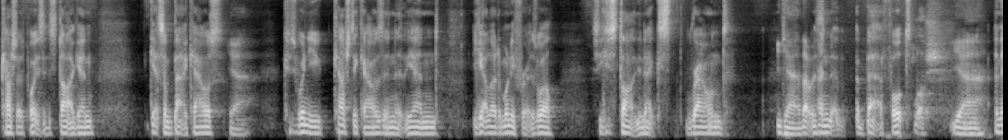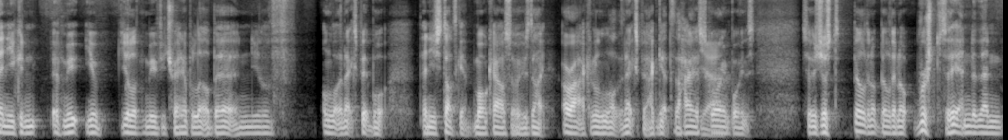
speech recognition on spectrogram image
cash those points and start again, get some better cows. Yeah. Because when you cash the cows in at the end, you get a load of money for it as well. So you can start the next round Yeah, that was and a, a better foot. Flush. yeah. and then you can have mo- you you'll have moved your train up a little bit and you'll have unlocked the next bit but then you start to get more cows so it was like all right I can unlock the next bit I can get to the higher Yeah. scoring points so it was just building up building up rush to the end and then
